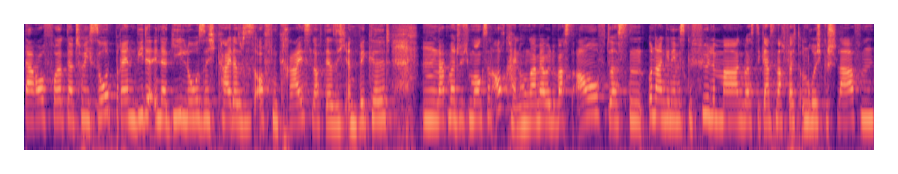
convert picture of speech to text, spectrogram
Darauf folgt natürlich Sodbrennen, wieder Energielosigkeit, also das ist oft ein Kreislauf, der sich entwickelt. Mm, da hat man natürlich morgens dann auch keinen Hunger mehr, weil du wachst auf, du hast ein unangenehmes Gefühl im Magen, du hast die ganze Nacht vielleicht unruhig geschlafen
